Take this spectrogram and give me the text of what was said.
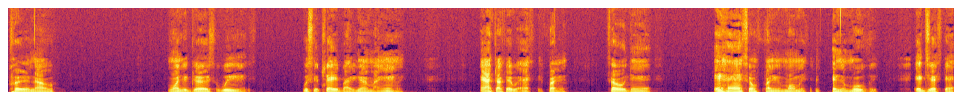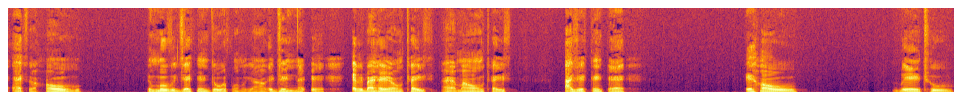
putting off one of the girls' wigs, which is played by Yung Miami. And I thought that was actually funny. So then, it had some funny moments in the movie. It's just that as a whole, the movie just didn't do it for me, y'all. It didn't. It, everybody had their own taste. I had my own taste. I just think that it whole being too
